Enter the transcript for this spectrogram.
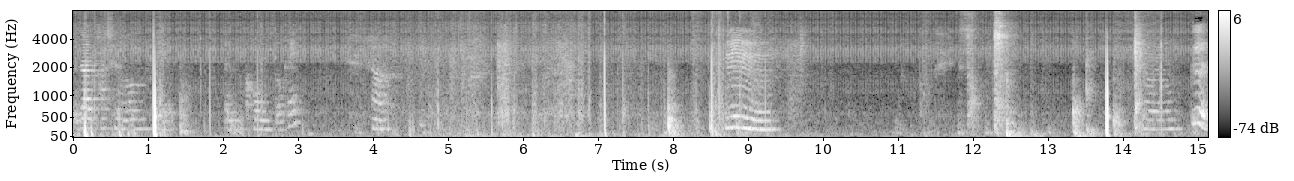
without touching on it and cones, okay? Now. Hmm. Um, good.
